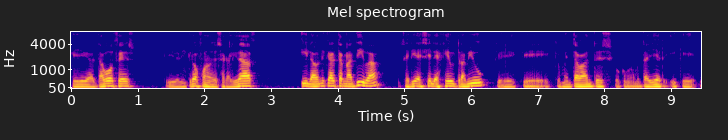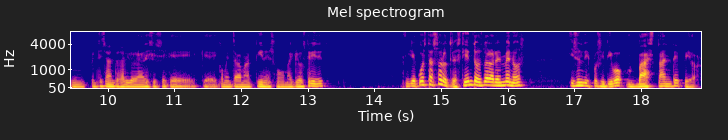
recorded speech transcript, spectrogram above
que lleve altavoces, que lleve micrófonos de esa calidad. Y la única alternativa sería ese LG UltraView que, que, comentaba antes, o como comenté ayer, y que mm, precisamente ha salido el análisis que, que comentaba Martínez o Michael Street, y que cuesta solo 300 dólares menos y es un dispositivo bastante peor.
